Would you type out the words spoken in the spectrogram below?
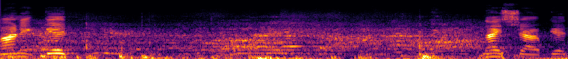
On it, good. Nice job, good.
